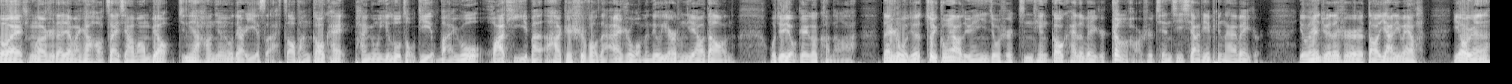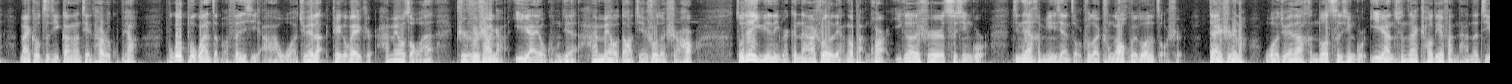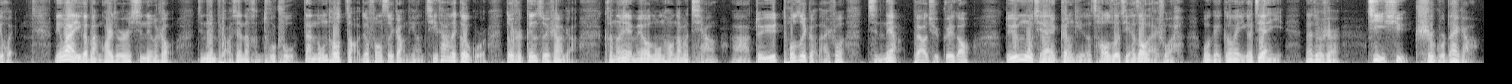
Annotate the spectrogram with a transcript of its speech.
各位听老师，大家晚上好，在下王彪。今天行情有点意思啊，早盘高开，盘中一路走低，宛如滑梯一般啊，这是否在暗示我们六一儿童节要到了呢？我觉得有这个可能啊，但是我觉得最重要的原因就是今天高开的位置正好是前期下跌平台位置，有的人觉得是到压力位了，也有人卖出自己刚刚解套的股票。不过不管怎么分析啊，我觉得这个位置还没有走完，指数上涨依然有空间，还没有到结束的时候。昨天语音里边跟大家说的两个板块，一个是次新股，今天很明显走出了冲高回落的走势，但是呢，我觉得很多次新股依然存在超跌反弹的机会。另外一个板块就是新零售，今天表现的很突出，但龙头早就封死涨停，其他的个股都是跟随上涨，可能也没有龙头那么强啊。对于投资者来说，尽量不要去追高。对于目前整体的操作节奏来说啊，我给各位一个建议，那就是继续持股待涨。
